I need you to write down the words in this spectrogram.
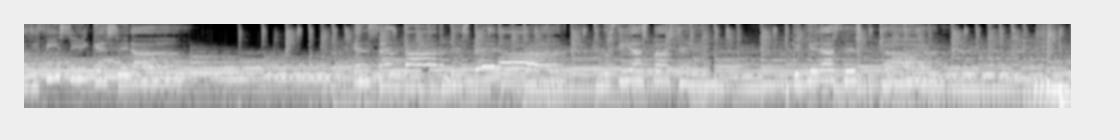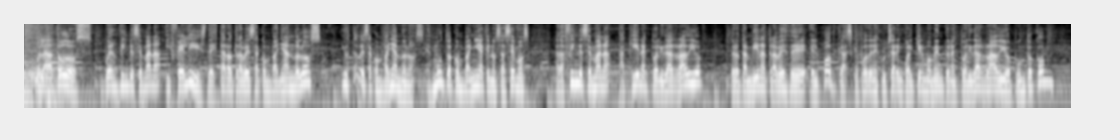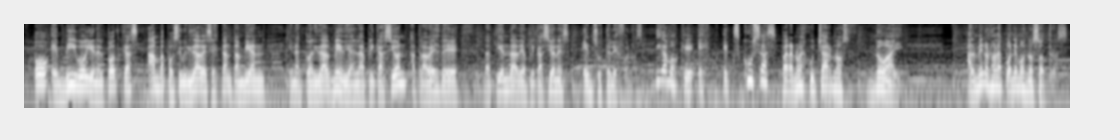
lo difícil que será. El sentarme a esperar que los días pasen y que quieras escuchar. Hola a todos, buen fin de semana y feliz de estar otra vez acompañándolos y ustedes acompañándonos. Es mutua compañía que nos hacemos cada fin de semana aquí en Actualidad Radio, pero también a través del el podcast que pueden escuchar en cualquier momento en actualidadradio.com o en vivo y en el podcast. Ambas posibilidades están también en Actualidad Media, en la aplicación a través de la tienda de aplicaciones en sus teléfonos. Digamos que ex- excusas para no escucharnos no hay al menos no las ponemos nosotros.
